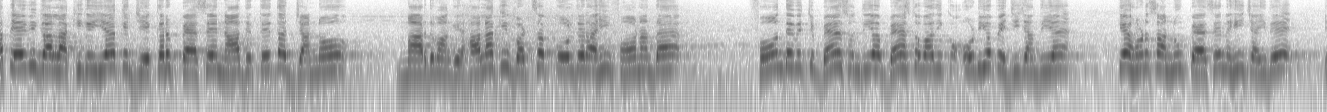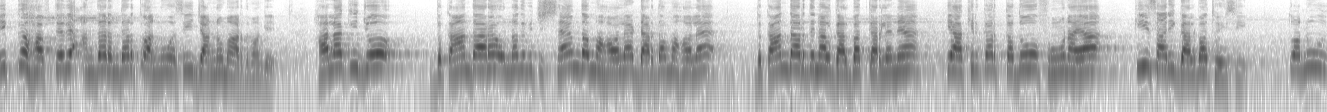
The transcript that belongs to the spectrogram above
ਅਤੇ ਇਹ ਵੀ ਗੱਲ ਆਖੀ ਗਈ ਹੈ ਕਿ ਜੇਕਰ ਪੈਸੇ ਨਾ ਦਿੱਤੇ ਤਾਂ ਜਾਨੋ ਮਾਰ ਦੇਵਾਂਗੇ। ਹਾਲਾਂਕਿ WhatsApp ਕੋਲ ਦੇ ਰਾਹੀਂ ਫੋਨ ਆਂਦਾ ਹੈ। ਫੋਨ ਦੇ ਵਿੱਚ ਬਹਿਸ ਹੁੰਦੀ ਹੈ। ਬਹਿਸ ਤੋਂ ਬਾਅਦ ਇੱਕ ਆਡੀਓ ਭੇਜੀ ਜਾਂਦੀ ਹੈ ਕਿ ਹੁਣ ਸਾਨੂੰ ਪੈਸੇ ਨਹੀਂ ਚਾਹੀਦੇ। ਇੱਕ ਹਫ਼ਤੇ ਦੇ ਅੰਦਰ ਅੰਦਰ ਤੁਹਾਨੂੰ ਅਸੀਂ ਜਾਨੋਂ ਮਾਰ ਦੇਵਾਂਗੇ। ਹਾਲਾਂਕਿ ਜੋ ਦੁਕਾਨਦਾਰ ਆ, ਉਹਨਾਂ ਦੇ ਵਿੱਚ ਸਹਿਮ ਦਾ ਮਾਹੌਲ ਹੈ, ਡਰ ਦਾ ਮਾਹੌਲ ਹੈ। ਦੁਕਾਨਦਾਰ ਦੇ ਨਾਲ ਗੱਲਬਾਤ ਕਰ ਲੈਂਦੇ ਆ ਕਿ ਆਖਿਰਕਾਰ ਕਦੋਂ ਫੋਨ ਆਇਆ, ਕੀ ਸਾਰੀ ਗੱਲਬਾਤ ਹੋਈ ਸੀ। ਤੁਹਾਨੂੰ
